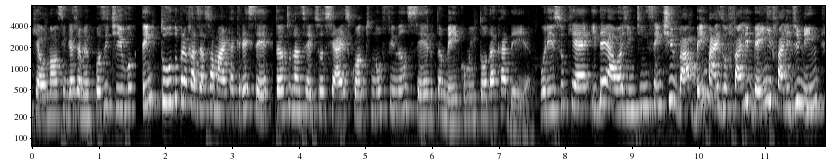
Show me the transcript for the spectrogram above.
que é o nosso engajamento positivo, tem tudo para fazer a sua marca crescer, tanto nas redes sociais quanto no financeiro também, como em toda a cadeia. Por isso que é ideal a gente incentivar bem mais o fale bem e fale de mim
